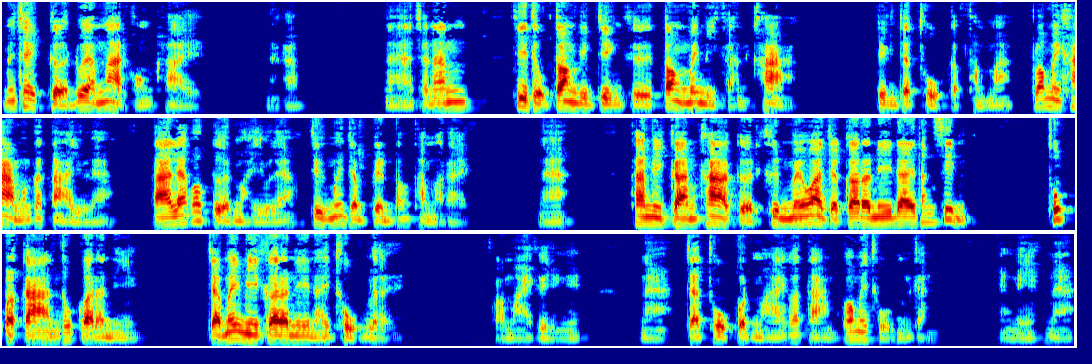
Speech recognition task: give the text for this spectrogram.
ไม่ใช่เกิดด้วยอำนาจของใครนะครับนะฉะนั้นที่ถูกต้องจริง ๆ คือต้องไม่มีการฆ่า จึงจะถูกกับธรรมะ เพราะไม่ฆ่ามันก็ตายอยู่แล้ว ตายแล้วก็เกิดใหม่อยู่แล้ว จึงไม่จำเป็นต้องทำอะไรนะถ้ามีการฆ่าเกิดขึ้นไม่ว่าจะกรณีใดทั้งสิ้น ทุกประการทุกกรณี จะไม่มีกรณีไหนถูกเลย ความหมายคืออย่างนี้นะจะถูกกฎหมายก็ตามก็ไม่ถูกเหมือนกัน อย่างนี้นะ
